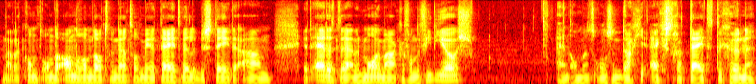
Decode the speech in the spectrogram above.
Nou, dat komt onder andere omdat we net wat meer tijd willen besteden aan het editen en het mooi maken van de video's. En om het ons een dagje extra tijd te gunnen,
